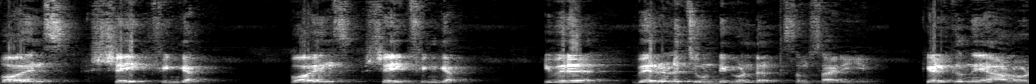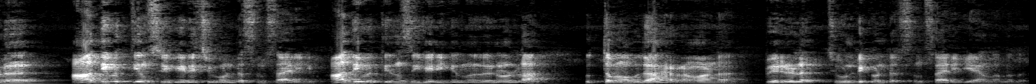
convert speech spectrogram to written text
points shake finger points shake finger ഇവർ വിരൽ ചൂണ്ടിക്കൊണ്ട് സംസാരിക്കും. കേൾക്കുന്നയാളോട് ആധിപത്യം സ്വീകരിച്ചുകൊണ്ട് സംസാരിക്കും. ആധിപത്യം സ്വീകരിക്കുന്നതിനുള്ള ഉത്തമ ഉദാഹരണമാണ് വിരൽ ചൂണ്ടിക്കൊണ്ട് സംസാരിക്കുക എന്നുള്ളത്.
